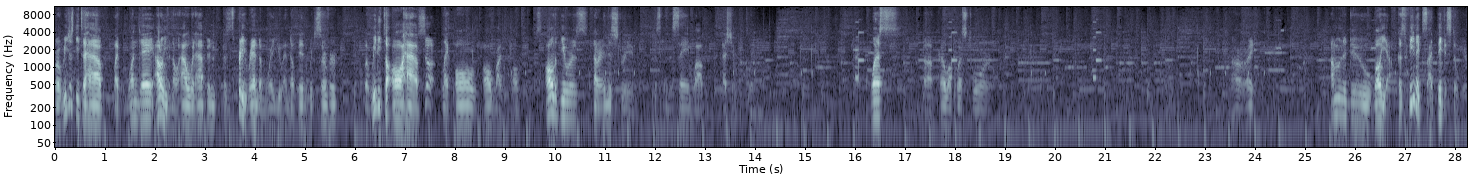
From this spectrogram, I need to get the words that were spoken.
Bro, we just need to have like one day. I don't even know how it would happen because it's pretty random where you end up in which server. But we need to all have like all all my all the viewers, all the viewers that are in this stream, just in the same lobby. That should be clean. Quest, uh, parallel quest tour. All right. I'm gonna do well, yeah, because Phoenix I think is still here,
